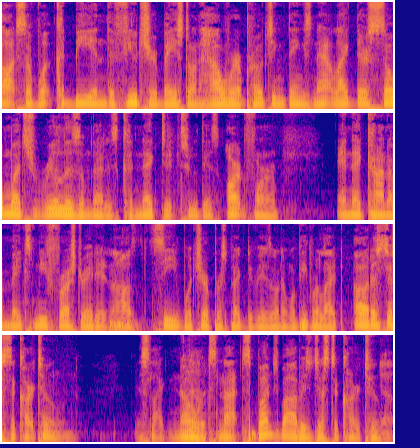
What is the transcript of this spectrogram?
thoughts of what could be in the future based on how we're approaching things now. Like there's so much realism that is connected to this art form. And that kind of makes me frustrated, and I'll see what your perspective is on it. When people are like, "Oh, that's just a cartoon," it's like, no, No. it's not. SpongeBob is just a cartoon. Yeah.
